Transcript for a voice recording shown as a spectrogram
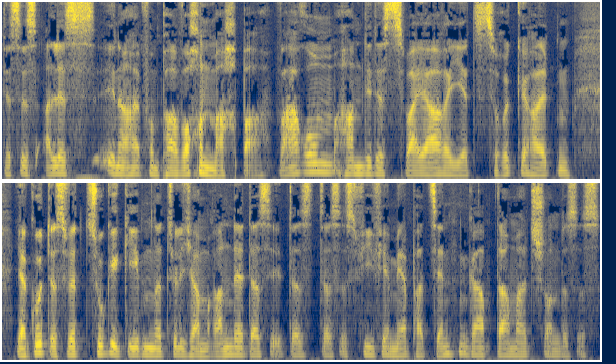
das ist alles innerhalb von ein paar Wochen machbar. Warum haben die das zwei Jahre jetzt zurückgehalten? Ja gut, es wird zugegeben natürlich am Rande, dass, dass, dass es viel, viel mehr Patienten gab damals schon. Das ist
